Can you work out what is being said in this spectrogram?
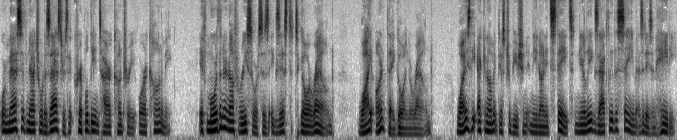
or massive natural disasters that crippled the entire country or economy. If more than enough resources exist to go around, why aren't they going around? Why is the economic distribution in the United States nearly exactly the same as it is in Haiti?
